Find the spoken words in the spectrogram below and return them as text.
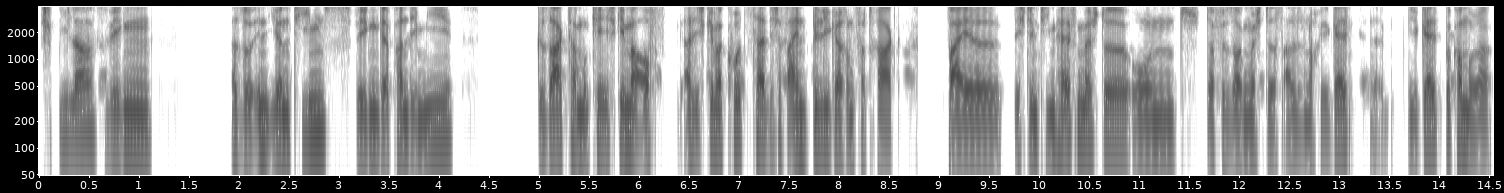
Spieler wegen also, in ihren Teams wegen der Pandemie gesagt haben: „Okay, ich gehe mal auf also, ich gehe mal kurzzeitig auf einen billigeren Vertrag, weil ich dem Team helfen möchte und dafür sorgen möchte, dass alle noch ihr Geld äh, ihr Geld bekommen oder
